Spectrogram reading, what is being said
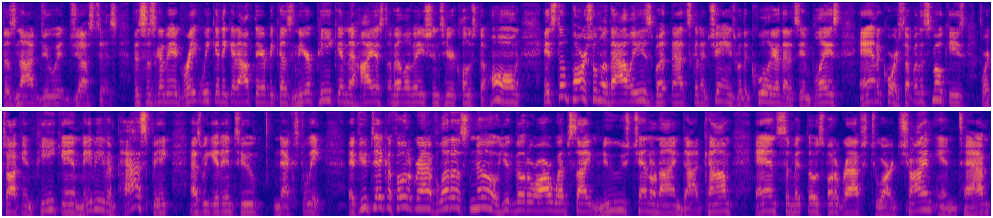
does not do it justice. This is going to be a great weekend to get out there because near peak and the highest of elevations here close to home, it's still partial in the valleys, but that's going to change with the cool air that it's in place. And of course, up in the Smokies, we're talking peak and maybe even past peak as we get into next week If you take a photograph, let us know. You can go to our website, newschannel9.com, and submit those photographs to our Chime In tab.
